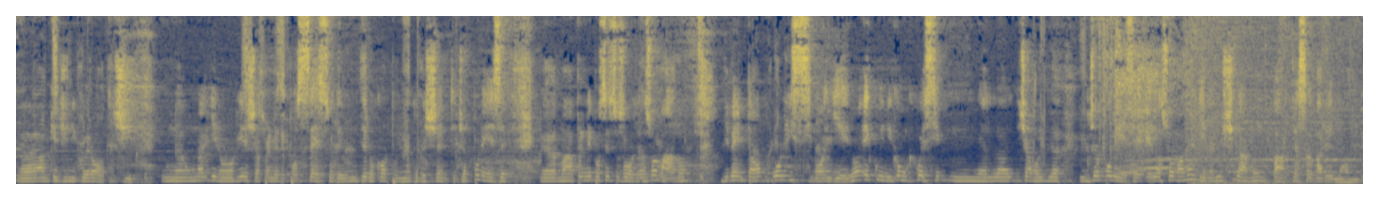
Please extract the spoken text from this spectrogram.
eh, anche ginico-erotici, un, un alieno non riesce a prendere possesso dell'intero corpo di un adolescente giapponese, eh, ma prende possesso solo della sua mano, diventa un buonissimo alieno e quindi comunque questi, mh, il- diciamo, il, il giapponese e la sua mano aliena riusciranno in parte a salvare il mondo.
